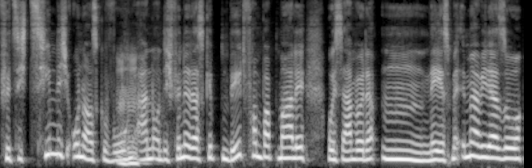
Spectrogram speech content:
fühlt sich ziemlich unausgewogen mhm. an. Und ich finde, das gibt ein Bild von Bob Marley, wo ich sagen würde, mm, nee, ist mir immer wieder so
